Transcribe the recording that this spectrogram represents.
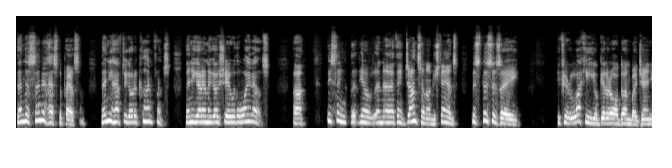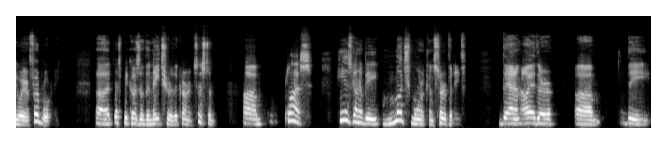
Then the Senate has to pass them. Then you have to go to conference. Then you got to negotiate with the White House. Uh, these things, that, you know, and, and I think Johnson understands this. This is a if you're lucky, you'll get it all done by January or February, uh, just because of the nature of the current system. Um, plus, he is going to be much more conservative than either um, the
